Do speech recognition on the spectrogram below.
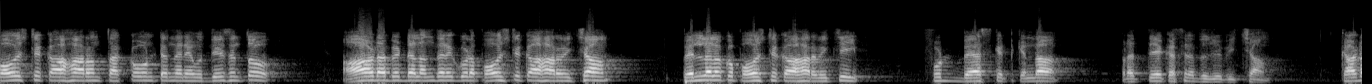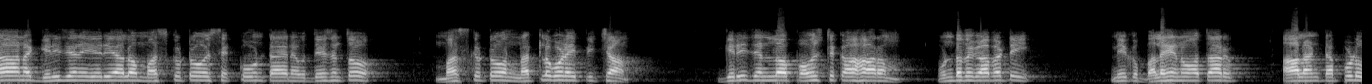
పౌష్టికాహారం తక్కువ ఉంటుందనే ఉద్దేశంతో ఆడబిడ్డలందరికీ కూడా పౌష్టికాహారం ఇచ్చాం. పిల్లలకు పౌష్టికాహారం ఇచ్చి ఫుడ్ బాస్కెట్ కింద ప్రత్యేక శ్రద్ధ చూపించాం. కడాన గిరిజన ఏరియాలో మస్కిటోస్ ఎక్కువ ఉంటాయనే ఉద్దేశంతో మస్కిటో నట్లు కూడా ఇప్పించాం. గిరిజనలో పౌష్టికాహారం ఉండదు కాబట్టి మీకు బలహీనం అవుతారు. అలాంటప్పుడు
